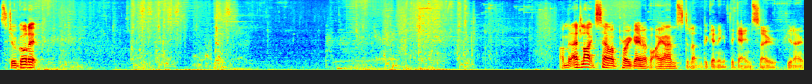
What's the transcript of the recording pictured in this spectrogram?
Still got it. I mean, I'd like to say I'm a pro gamer, but I am still at the beginning of the game, so, you know.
